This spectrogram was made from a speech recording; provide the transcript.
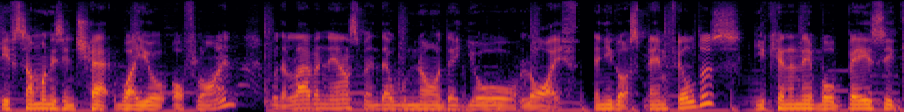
if someone is in chat while you're offline with a live announcement they will know that you're live. Then you got spam filters. You can enable basic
